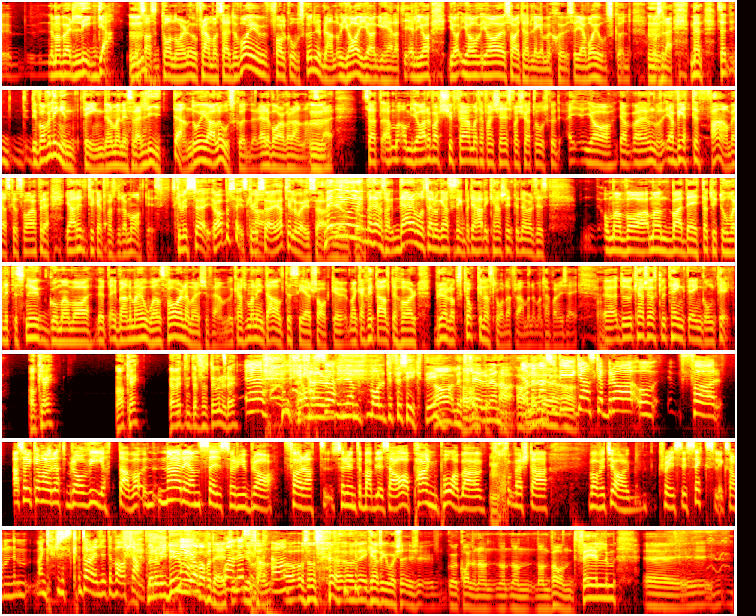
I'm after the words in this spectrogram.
när man började ligga, någonstans i tonåren och framåt, så här, då var ju folk oskulder ibland. Och jag ljög ju hela tiden. Eller jag, jag, jag, jag sa att jag hade legat med sju, så jag var ju oskuld. Och sådär. Men så att, det var väl ingenting när man är sådär liten, då är ju alla oskulder, eller var och varannan. Sådär. Så att om jag hade varit 25 och träffat en tjej som var 21 och oskuld, eh, ja, jag, jag, vet inte- fan vad jag ska svara på det. Jag hade inte tyckt att det var så dramatiskt. Ska vi säga, ja precis, ska vi säga till här Men jo, säga en sak. Däremot så är jag nog ganska säker på att jag hade kanske inte nödvändigtvis, om man, var, om man bara dejtade tyckte hon var lite snygg och man var, vet, ibland är man oansvarig när man är 25. Då kanske man inte alltid ser saker, man kanske inte alltid hör bröllopsklockorna slå där framme när man träffar en tjej. Eh, Då, då kanske jag skulle tänkt en gång till. Okej. Okej. Jag vet inte, förstod ni det? Eh, Ja, men alltså, var lite försiktig. Ja, lite det är det du försiktig. menar. Ja, Ja, men lite, alltså, det är ju ja. ganska bra och för Alltså det kan vara rätt bra att veta. Vad, när det än sägs så är det ju bra för att så det inte bara blir så här, ah, pang på, bara Mm. pff, värsta, vad vet jag, crazy sex liksom. Man kanske ska ta det lite varsamt. Men om du och jag var på dejt, andra Jossan, ja. och, och, så, och vi kanske går, går och kollar någon, någon- någon, Bondfilm, eh,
